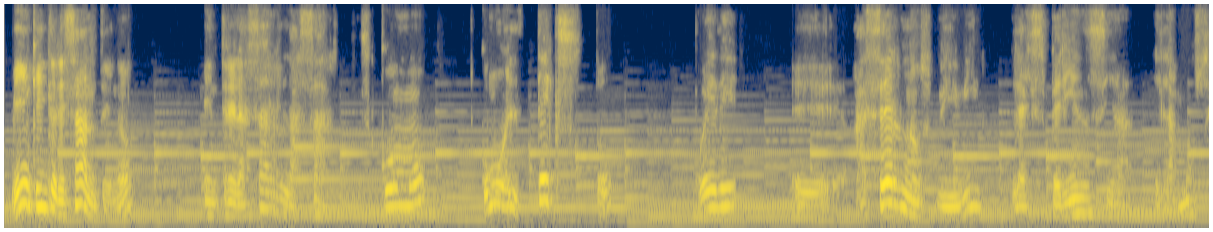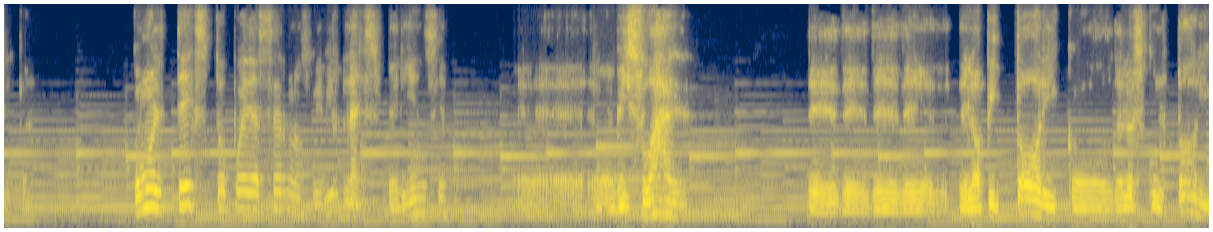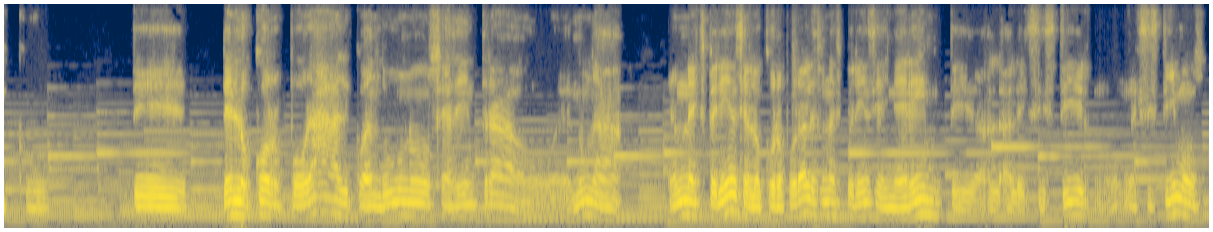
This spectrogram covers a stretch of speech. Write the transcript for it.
Bien, qué interesante, ¿no? Entrelazar las artes. ¿Cómo, cómo el texto puede eh, hacernos vivir la experiencia de la música? ¿Cómo el texto puede hacernos vivir la experiencia eh, visual de, de, lo pictórico, de lo escultórico, de, de lo corporal cuando uno se adentra en una, en una experiencia. Lo corporal es una experiencia inherente al, existir. ¿no? Existimos,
